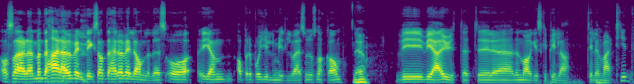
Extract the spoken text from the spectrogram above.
og så er det, Men det her er jo veldig ikke sant? Det her er veldig annerledes. Og igjen, apropos gyllen middelvei, som du snakka om. Ja. Vi, vi er ute etter eh, den magiske pilla til enhver tid.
